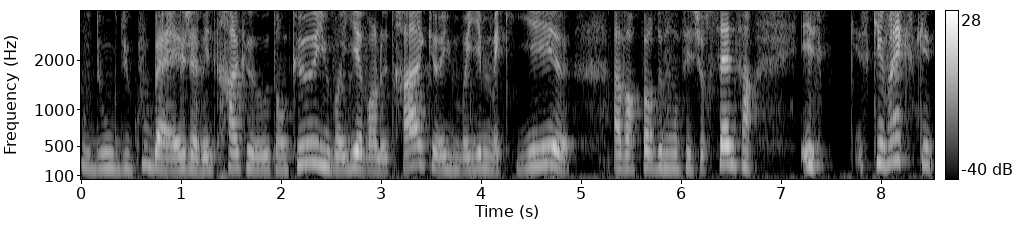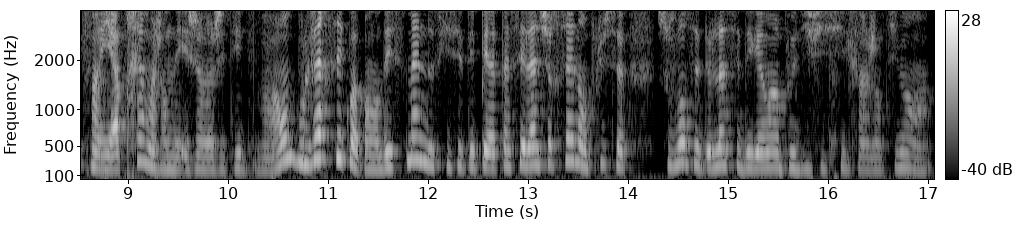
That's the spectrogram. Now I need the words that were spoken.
où donc du coup bah, j'avais le trac euh, autant qu'eux, ils me voyaient avoir le trac, euh, ils me voyaient me maquiller, euh, avoir peur de monter sur scène. Enfin, et ce, qui est vrai ce qui est... Enfin, et après moi j'en ai, j'étais vraiment bouleversée quoi, pendant des semaines de ce qui s'était pa- passé là sur scène. En plus, souvent c'est là c'est des gamins un peu difficiles, gentiment. hein.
